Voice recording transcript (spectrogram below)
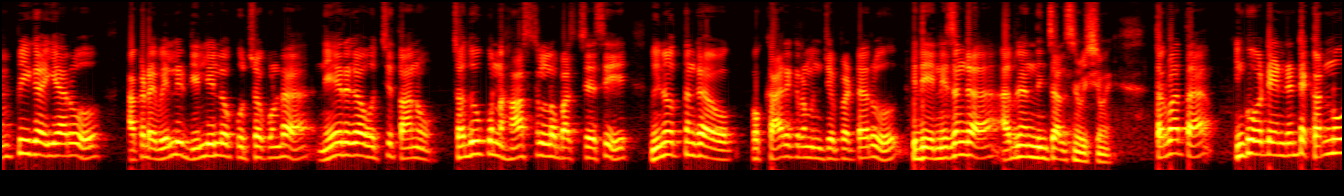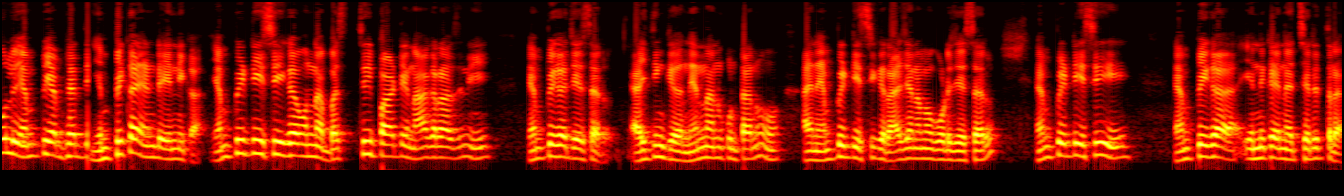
ఎంపీగా అయ్యారో అక్కడ వెళ్ళి ఢిల్లీలో కూర్చోకుండా నేరుగా వచ్చి తాను చదువుకున్న హాస్టల్లో బస్ చేసి వినూత్నంగా ఒక- ఒక కార్యక్రమం చేపట్టారు. ఇది నిజంగా అభినందించాల్సిన విషయమే. తర్వాత ఇంకొకటి ఏంటంటే కర్నూలు ఎంపీ అభ్యర్థి ఎంపిక అండ్ ఎన్నిక. ఎంపీటీసీగా ఉన్న బస్తీపాటి నాగరాజుని ఎంపీగా చేశారు. ఐ థింక్ నిన్న అనుకుంటాను ఆయన ఎంపీటీసీకి రాజీనామా కూడా చేశారు. ఎంపీటీసీ ఎంపీగా ఎన్నికైన చరిత్ర.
